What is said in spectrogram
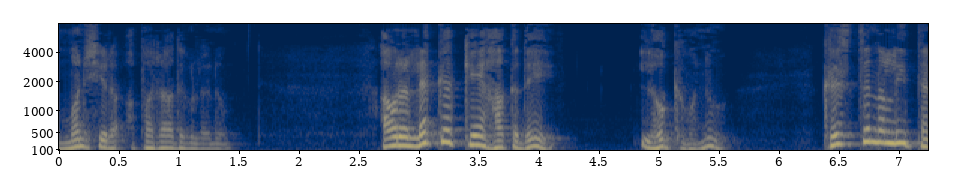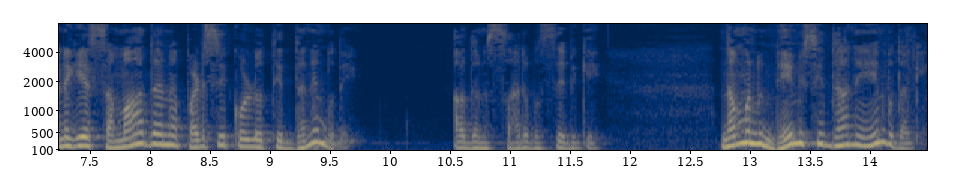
ಮನುಷ್ಯರ ಅಪರಾಧಗಳನ್ನು ಅವರ ಲೆಕ್ಕಕ್ಕೆ ಹಾಕದೆ ಲೋಕವನ್ನು ಕ್ರಿಸ್ತನಲ್ಲಿ ತನಗೆ ಸಮಾಧಾನ ಪಡಿಸಿಕೊಳ್ಳುತ್ತಿದ್ದನೆಂಬುದೇ ಅದನ್ನು ಸಾರುವ ಸೇವೆಗೆ ನಮ್ಮನ್ನು ನೇಮಿಸಿದ್ದಾನೆ ಎಂಬುದಾಗಿ.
